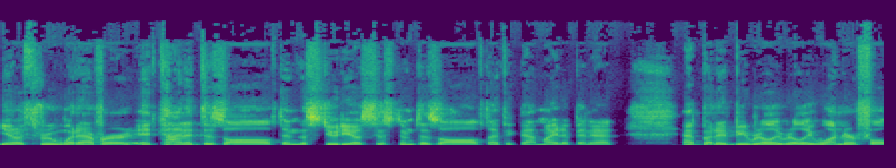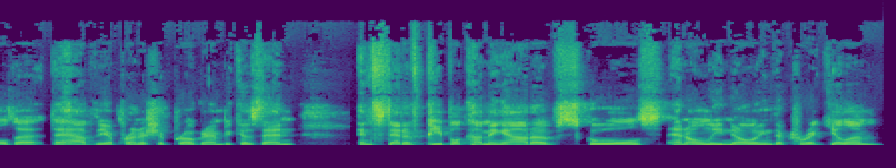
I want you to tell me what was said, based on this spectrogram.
you know, through whatever it kind of dissolved and the studio system dissolved. I think that might have been it. But it'd be really, really wonderful to, to have the apprenticeship program because then instead of people coming out of schools and only knowing the curriculum,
